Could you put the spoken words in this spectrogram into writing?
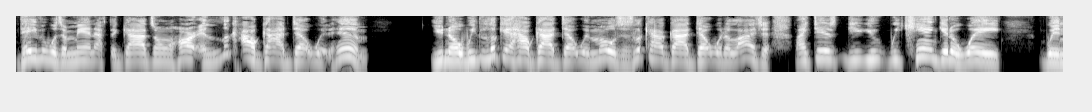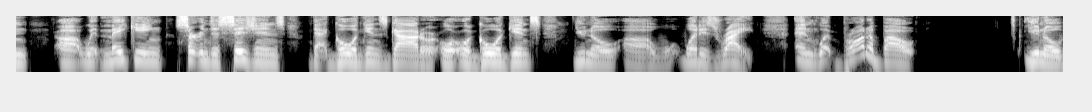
David was a man after God's own heart. And look how God dealt with him. You know, we look at how God dealt with Moses. Look how God dealt with Elijah. Like there's you, you we can't get away when uh, with making certain decisions that go against God or or, or go against you know uh, what is right. And what brought about you know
